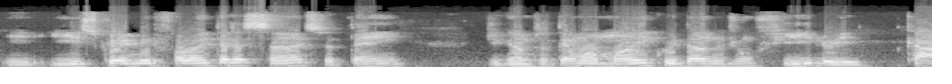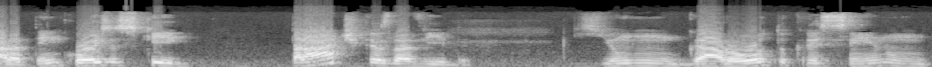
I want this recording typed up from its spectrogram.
E, e isso que o Emílio falou é interessante. Você tem, digamos, você tem uma mãe cuidando de um filho e, cara, tem coisas que práticas da vida que um garoto crescendo, um,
